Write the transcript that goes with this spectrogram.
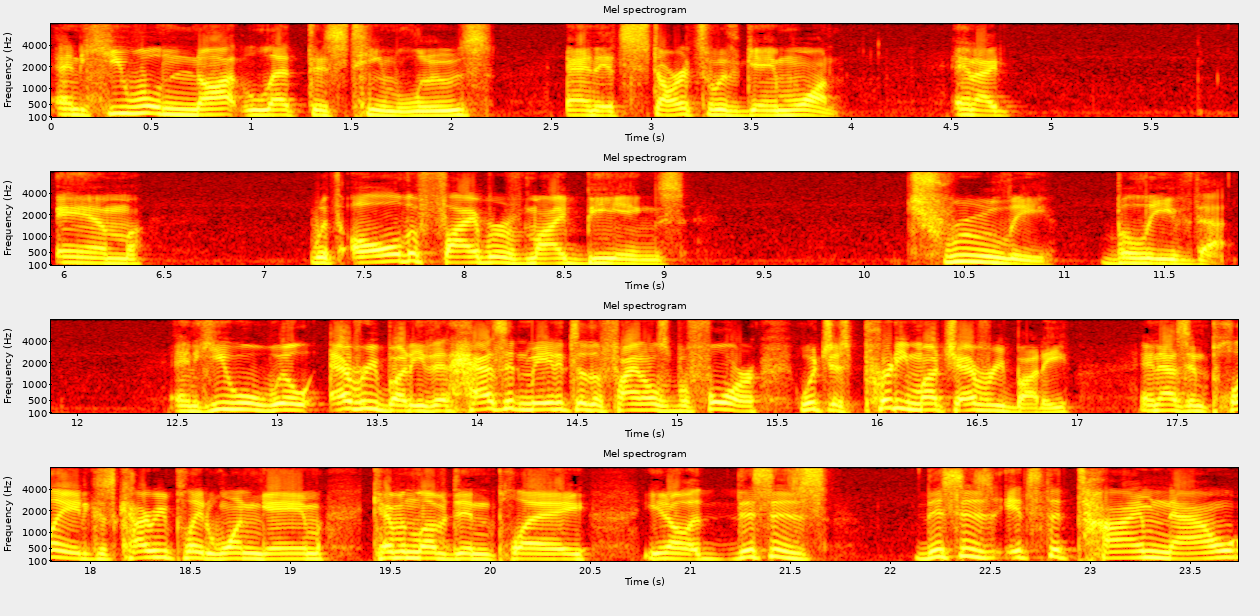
and he will not let this team lose. And it starts with game one. And I am, with all the fiber of my beings, truly believe that. And he will will everybody that hasn't made it to the finals before, which is pretty much everybody, and hasn't played because Kyrie played one game, Kevin Love didn't play. You know, this is this is it's the time now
